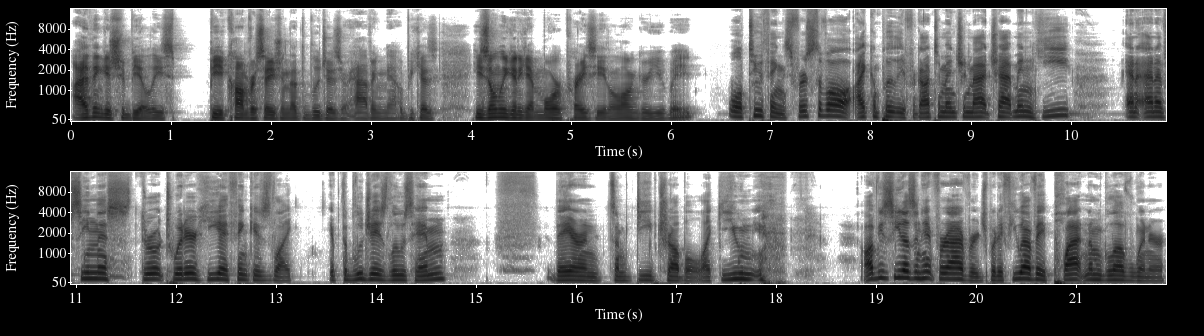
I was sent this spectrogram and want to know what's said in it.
I think it should be at least be a conversation that the Blue Jays are having now because he's only going to get more pricey the longer you wait. Well, two things. First of all, I completely forgot to mention Matt Chapman. He and and I've seen this throughout Twitter. He I think is like if the Blue Jays lose him, they are in some deep trouble. Like you obviously he doesn't hit for average, but if you have a platinum glove winner,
